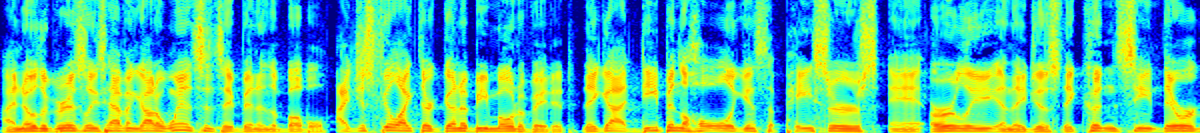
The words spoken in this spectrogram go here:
I know the Grizzlies haven't got a win since they've been in the bubble. I just feel like they're going to be motivated. They got deep in the hole against the Pacers and early and they just they couldn't seem they were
